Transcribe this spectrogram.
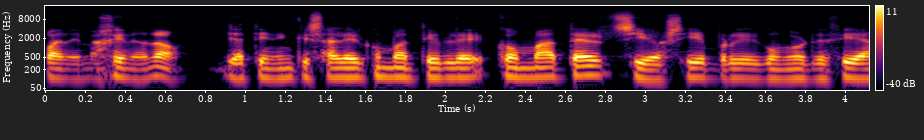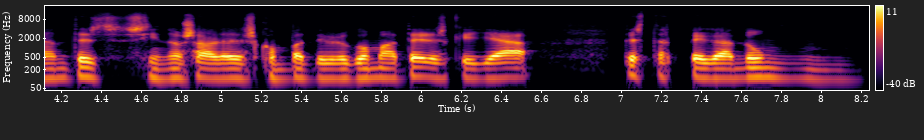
bueno, imagino no, ya tienen que salir compatible con Matter sí o sí, porque como os decía antes, si no sales compatible con Matter es que ya te estás pegando un,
